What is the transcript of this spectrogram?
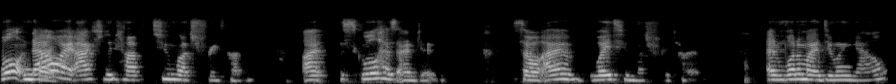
Well, now Right. I actually have too much free time. I school has ended, so I have way too much free time. And what am I doing now?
